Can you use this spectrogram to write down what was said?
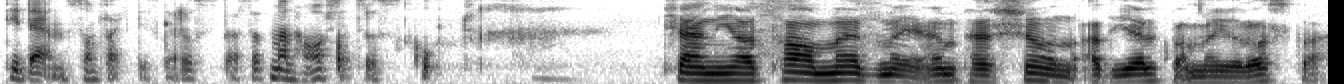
till den som faktiskt ska rösta så att man har sitt röstkort. Kan jag ta med mig en person att hjälpa mig att rösta?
